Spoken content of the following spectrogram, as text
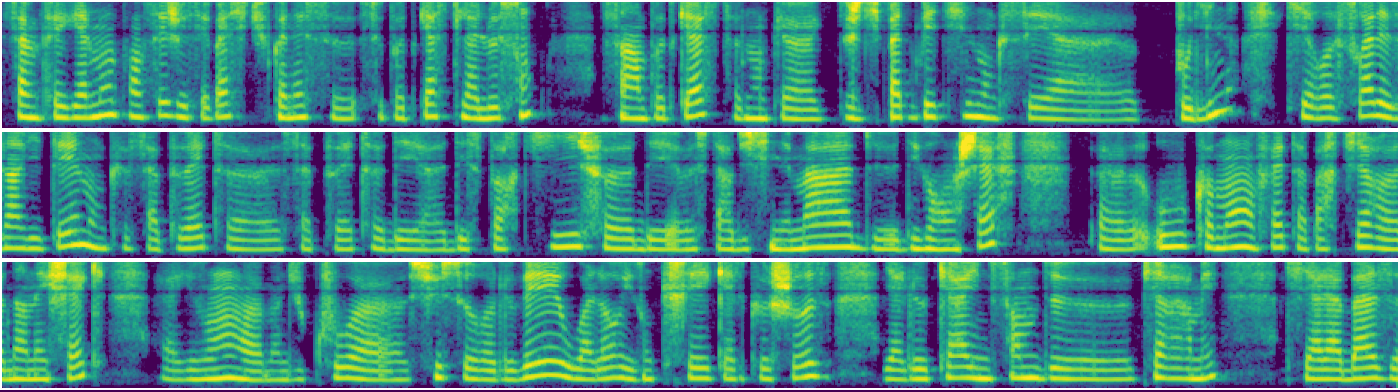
Ça me fait également penser, je ne sais pas si tu connais ce, podcast La Leçon. C'est un podcast, donc euh, je dis pas de bêtises, donc c'est euh, Pauline qui reçoit des invités. Donc ça peut être ça peut être des, des sportifs, des stars du cinéma, des grands chefs euh, ou comment en fait à partir euh, d'un échec euh, ils ont ben, du coup su se relever ou alors ils ont créé quelque chose. Il y a le cas il me semble de Pierre Hermé qui à la base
